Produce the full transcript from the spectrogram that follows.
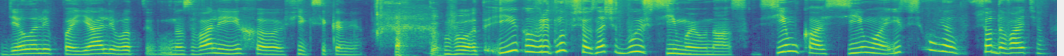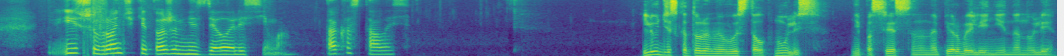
делали, паяли, вот называли их э, фиксиками. Вот. И говорит, ну все, значит, будешь Симой у нас. Симка, Сима, и все, все, давайте. И шеврончики тоже мне сделали Сима. Так осталось. Люди, с которыми вы столкнулись непосредственно на первой линии на нуле,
